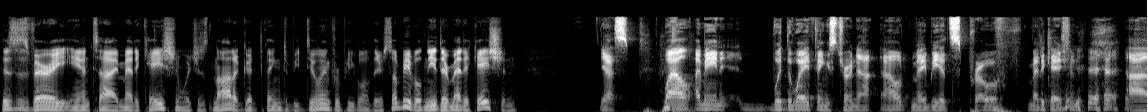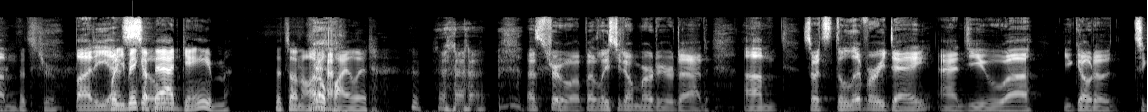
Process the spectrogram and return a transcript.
this is very anti-medication, which is not a good thing to be doing for people out there. Some people need their medication. Yes. Well, I mean, with the way things turn out, maybe it's pro medication. Um, that's true. But yeah, but you make so, a bad game that's on autopilot. Yeah. that's true. But at least you don't murder your dad. Um, so it's delivery day, and you uh, you go to to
